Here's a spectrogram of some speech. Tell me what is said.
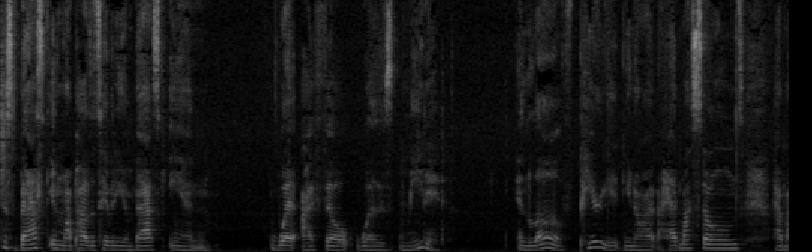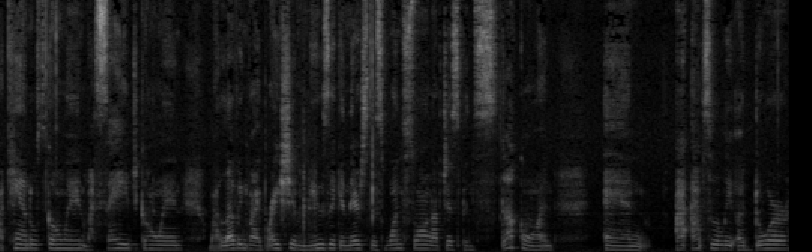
just bask in my positivity and bask in what I felt was needed in love, period. You know, I, I, had my stones, had my candles going, my sage going, my loving vibration music, and there's this one song I've just been stuck on, and I absolutely adore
